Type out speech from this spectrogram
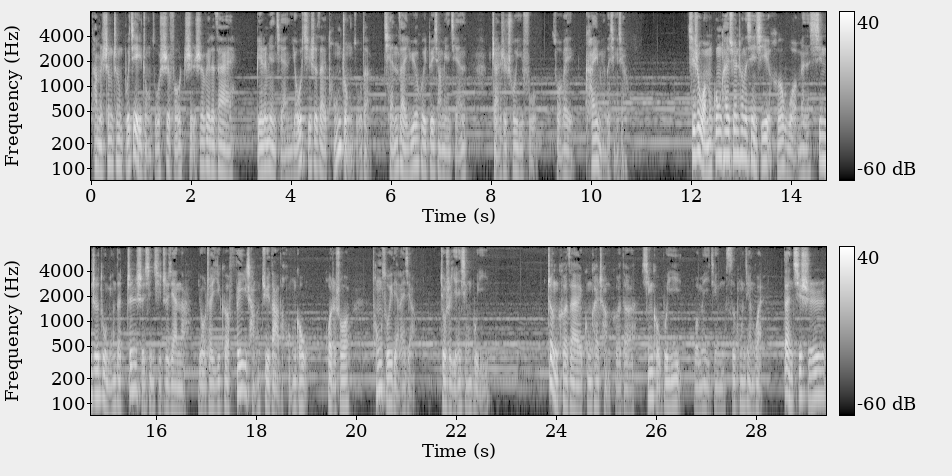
他们声称不介意种族，是否只是为了在？别人面前，尤其是在同种族的潜在约会对象面前，展示出一副所谓开明的形象。其实，我们公开宣称的信息和我们心知肚明的真实信息之间呢，有着一个非常巨大的鸿沟，或者说，通俗一点来讲，就是言行不一。政客在公开场合的心口不一，我们已经司空见惯，但其实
